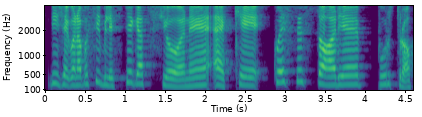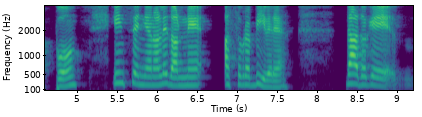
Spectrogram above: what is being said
dice che una possibile spiegazione è che queste storie purtroppo insegnano alle donne a sopravvivere dato che mhmm,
